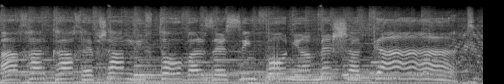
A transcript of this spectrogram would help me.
אחר כך אפשר לכתוב על זה סימפוניה משגעת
